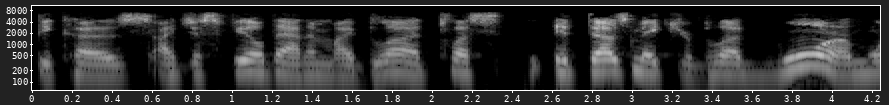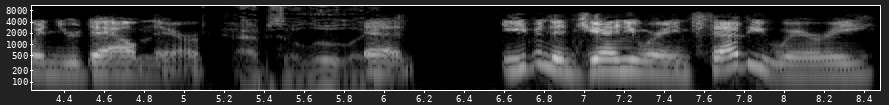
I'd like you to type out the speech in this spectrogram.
because I just feel that in my blood. Plus, it does make your blood warm when you're down there. Absolutely. And even in January and February,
